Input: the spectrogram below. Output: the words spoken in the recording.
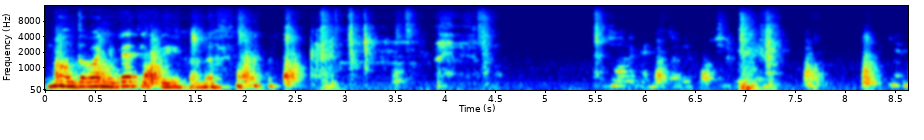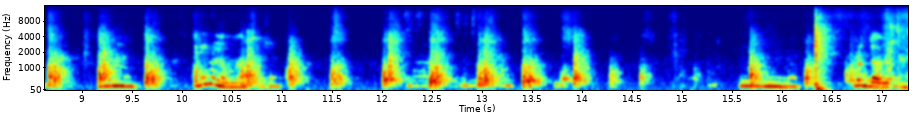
Молдавані вряд ли приїхав, да. Жорика ніхто не хоче. Я не знаю. Ага. Рівно в нас уже. М, Продовжуємо.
